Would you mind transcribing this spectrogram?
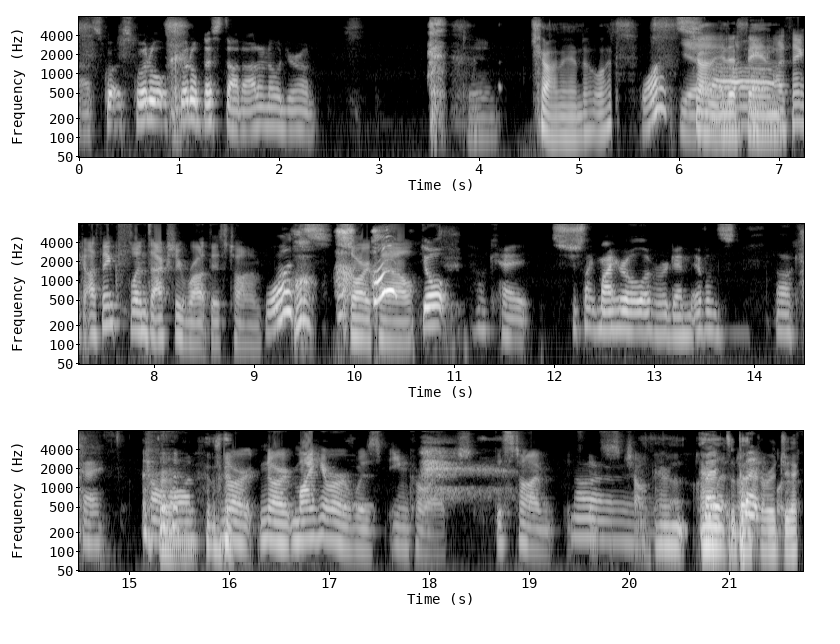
Uh, Squ- Squirtle, Squirtle best starter. I don't know what you're on. Damn. Charmander, what? What? Yeah, Charmander Uh, fan. I think I think Flynn's actually right this time. What? Sorry, pal. You're okay. It's just like My Hero all over again. Everyone's okay. Come on. No, no, my hero was incorrect. This time, it's, No. it's Charmander. Aran, I Aran's don't about know to reject-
